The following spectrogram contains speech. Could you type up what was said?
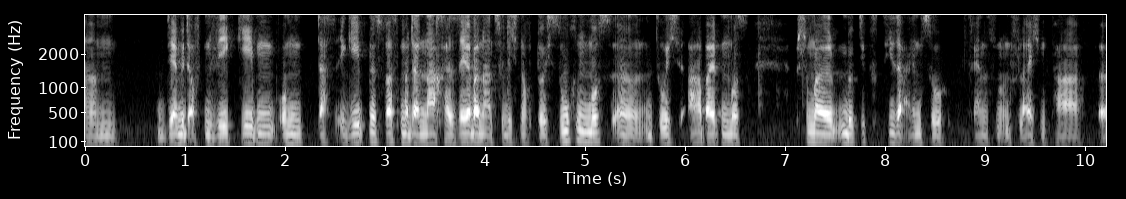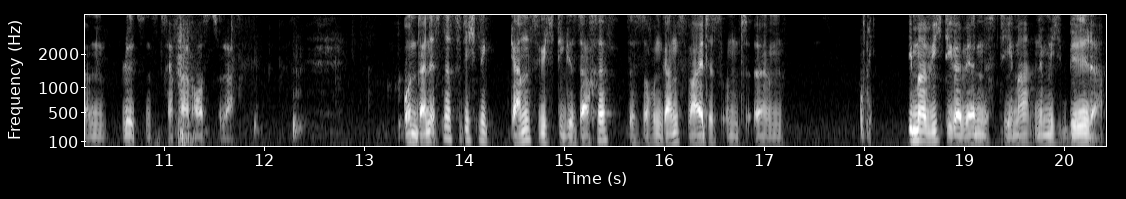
ähm, der mit auf den Weg geben, um das Ergebnis, was man dann nachher selber natürlich noch durchsuchen muss, äh, durcharbeiten muss, schon mal möglichst präzise einzugrenzen und vielleicht ein paar ähm, Blödsinnstreffer rauszulassen. Und dann ist natürlich eine ganz wichtige Sache, das ist auch ein ganz weites und ähm, immer wichtiger werdendes Thema, nämlich Bilder.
